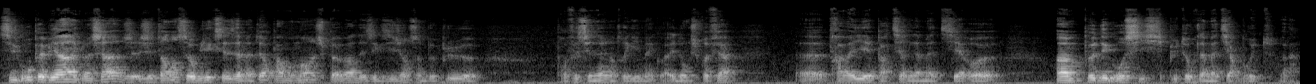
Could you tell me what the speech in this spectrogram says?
si le groupe est bien machin, j'ai tendance à oublier que c'est des amateurs par moment je peux avoir des exigences un peu plus euh, professionnelles entre guillemets quoi. Et donc je préfère euh, travailler à partir de la matière euh, un peu dégrossie plutôt que la matière brute. Voilà.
